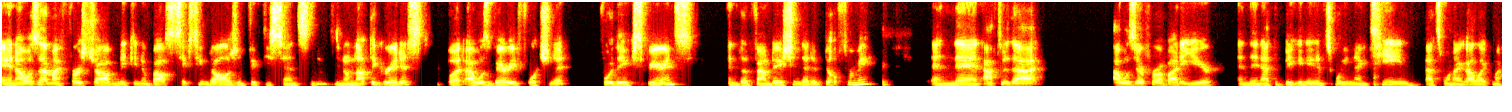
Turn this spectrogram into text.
And I was at my first job making about $16.50. You know, not the greatest, but I was very fortunate for the experience and the foundation that it built for me. And then after that, I was there for about a year. And then at the beginning of 2019, that's when I got like my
